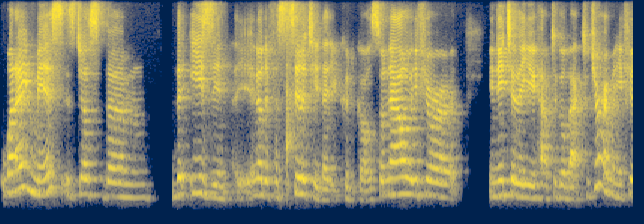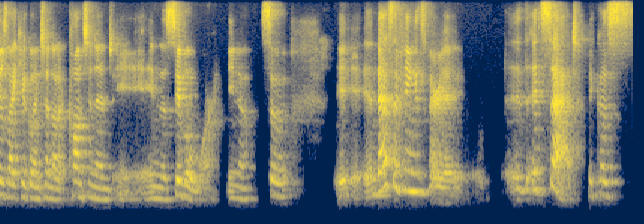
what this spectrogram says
what I miss is just the, um, the easy, you know, the facility that you could go. So now if you're in Italy, you have to go back to Germany. It feels like you're going to another continent in the civil war, you know. So, it, and that's I think it's very, it, it's sad because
